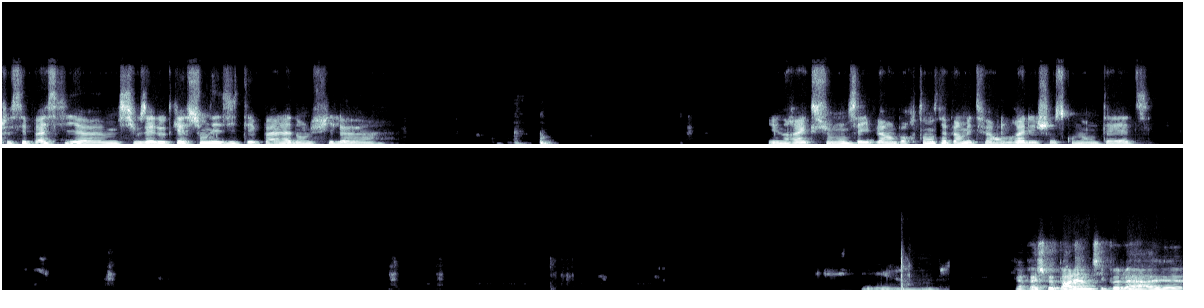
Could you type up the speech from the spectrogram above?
Je ne sais pas si vous avez d'autres questions, n'hésitez pas là dans le fil. Une réaction, c'est hyper important, ça permet de faire en vrai les choses qu'on a en tête. Après, je peux parler un petit peu euh,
